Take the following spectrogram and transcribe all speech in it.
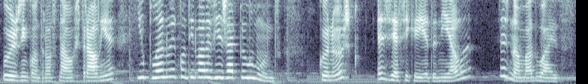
hoje encontram-se na Austrália e o plano é continuar a viajar pelo mundo. Conosco, a Jéssica e a Daniela, as Nomad Wives.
